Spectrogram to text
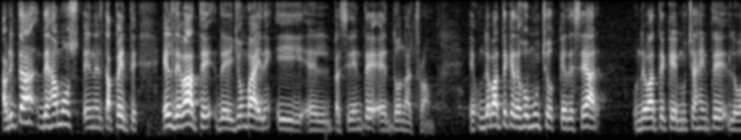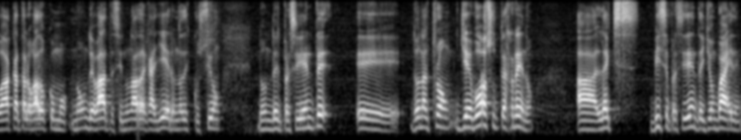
ahorita dejamos en el tapete el debate de John Biden y el presidente eh, Donald Trump. Eh, un debate que dejó mucho que desear, un debate que mucha gente lo ha catalogado como no un debate, sino una gallera, una discusión, donde el presidente eh, Donald Trump llevó a su terreno al ex vicepresidente John Biden,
